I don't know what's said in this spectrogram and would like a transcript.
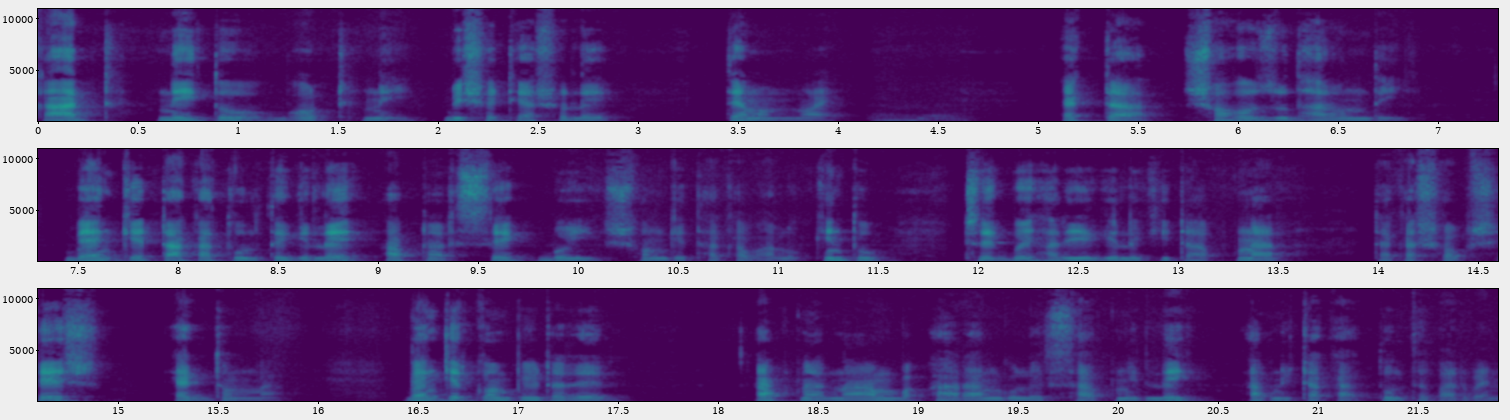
কার্ড নেই তো ভোট নেই। বিষয়টি আসলে তেমন নয়। একটা সহজ উদাহরণ দিই। ব্যাংকে টাকা তুলতে গেলে আপনার চেক বই সঙ্গে থাকা ভালো, কিন্তু চেক বই হারিয়ে গেলে কি তা আপনার টাকা সব শেষ? একদম না। ব্যাংকের কম্পিউটারের আপনার নাম আর আঙ্গুলের ছাপ মিললেই আপনি টাকা তুলতে পারবেন।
